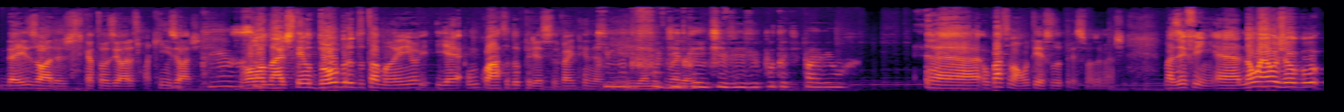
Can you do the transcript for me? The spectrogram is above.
10 horas, 14 horas, sei lá, 15 horas. Deus O Hollow Knight tem o dobro do tamanho e é um quarto do preço, vai entender. Que mundo é muito fudido que a gente vive, puta que pariu. É, um quarto não, um terço do preço, mais ou menos. Mas enfim, é, não é um jogo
